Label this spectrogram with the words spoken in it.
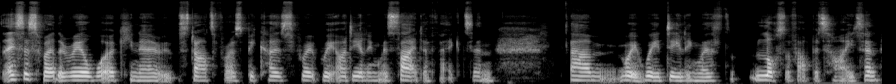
this is where the real work, you know, starts for us because we, we are dealing with side effects and um, we, we're dealing with loss of appetite. And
